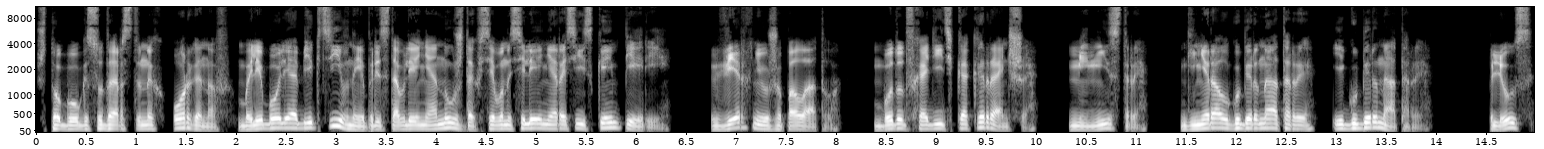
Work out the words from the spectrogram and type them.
чтобы у государственных органов были более объективные представления о нуждах всего населения Российской империи. В верхнюю же палату будут входить, как и раньше, министры, генерал-губернаторы и губернаторы. Плюс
